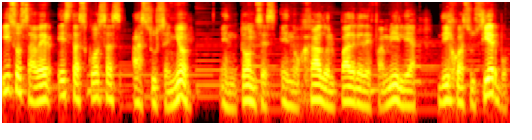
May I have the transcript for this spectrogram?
hizo saber estas cosas a su señor. Entonces, enojado el padre de familia, dijo a su siervo,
